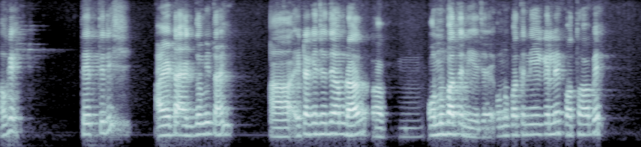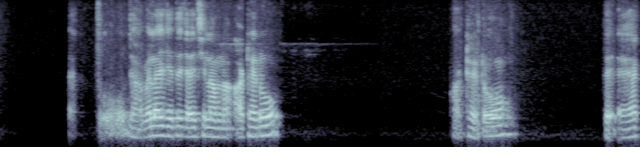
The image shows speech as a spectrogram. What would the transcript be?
ওকে তেত্রিশ, আর এটা একদমই তাই। এটাকে যদি আমরা অনুপাতে নিয়ে যাই, অনুপাতে নিয়ে গেলে কত হবে? তো ঝামেলায় যেতে চাইছিলাম না। আঠেরো আঠেরো এক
